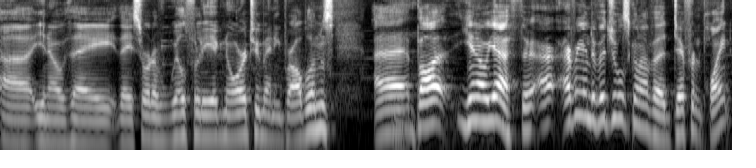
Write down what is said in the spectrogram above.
uh, you know, they they sort of willfully ignore too many problems. Hmm. Uh, but you know, yeah, are, every individual's gonna have a different point.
